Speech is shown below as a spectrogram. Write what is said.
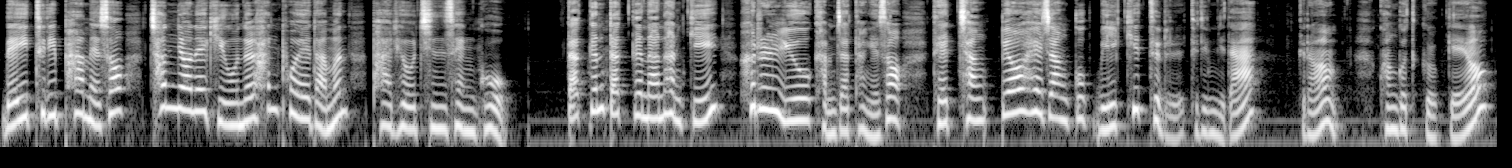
네이트리 팜에서 천년의 기운을 한 포에 담은 발효 진생고. 따끈따끈한 한 끼 흐를유 감자탕에서 대창 뼈 해장국 밀키트를 드립니다. 그럼 광고 듣고 올게요.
